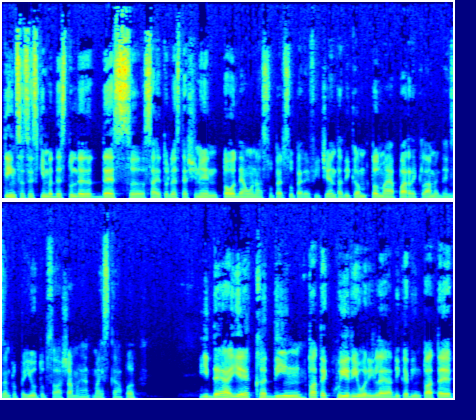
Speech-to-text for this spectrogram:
tind să se schimbe destul de des uh, site-urile astea și nu e întotdeauna super, super eficient, adică tot mai apar reclame, de exemplu pe YouTube sau așa mai, mai scapă. Ideea e că din toate query-urile, adică din toate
